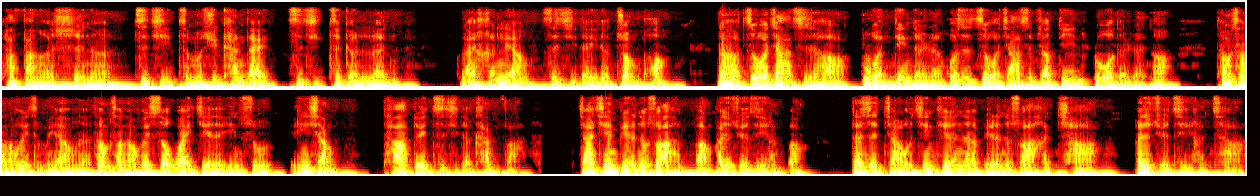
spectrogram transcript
他反而是呢，自己怎么去看待自己这个人来衡量自己的一个状况。那自我价值哈不稳定的人，或是自我价值比较低落的人啊，他们常常会怎么样呢？他们常常会受外界的因素影响，他对自己的看法。假如今天别人都说他很棒，他就觉得自己很棒；但是假如今天呢，别人都说他很差，他就觉得自己很差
